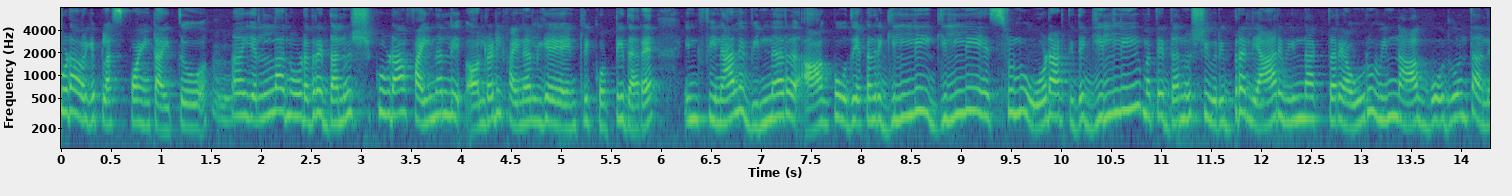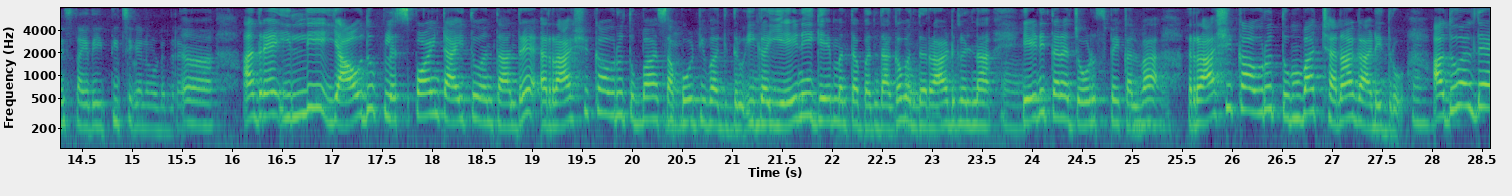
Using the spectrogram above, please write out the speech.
ಕೂಡ ಅವ್ರಿಗೆ ಪ್ಲಸ್ ಪಾಯಿಂಟ್ ಆಯಿತು. ಎಲ್ಲ ನೋಡಿದ್ರೆ ಧನುಷ್ ಕೂಡ ಫೈನಲ್ ಆಲ್ರೆಡಿ ಫೈನಲ್ಗೆ ಎಂಟ್ರಿ ಕೊಟ್ಟಿದ್ದಾರೆ. ಇನ್ನು ಫಿನಾಲೆ ವಿನ್ನರ್ ಆಗ್ಬೋದು. ಯಾಕಂದರೆ ಗಿಲ್ಲಿ ಗಿಲ್ಲಿ ಹೆಸರು ಓಡಾಡ್ತಿದೆ. ಗಿಲ್ಲಿ ಮತ್ತು ಧನುಷ್ ಇವರಿಬ್ಬರಲ್ಲಿ ಯಾರು ವಿನ್ ಆಗ್ತಾರೆ ಅವರು ವಿನ್ ಆಗ್ಬೋದು ಅಂತ ಅನಿಸ್ತಾ ಇದೆ ಇತ್ತೀಚೆಗೆ ನೋಡಿದ್ರೆ. ಆದರೆ ಅಂದ್ರೆ ಇಲ್ಲಿ ಯಾವುದು ಪ್ಲಸ್ ಪಾಯಿಂಟ್ ಆಯ್ತು ಅಂತ ಅಂದ್ರೆ ರಾಶಿಕಾ ಅವರು ತುಂಬಾ ಸಪೋರ್ಟಿವ್ ಆಗಿದ್ರು. ಈಗ ಏಣಿ ಗೇಮ್ ಅಂತ ಬಂದಾಗ ಒಂದು ರಾಡ್ಗಳನ್ನ ಏಣಿ ತರ ಜೋಡಿಸ್ಬೇಕಲ್ವಾ ರಾಶಿಕಾ ಅವರು ತುಂಬಾ ಚೆನ್ನಾಗಿ ಆಡಿದ್ರು. ಅದು ಅಲ್ಲದೆ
